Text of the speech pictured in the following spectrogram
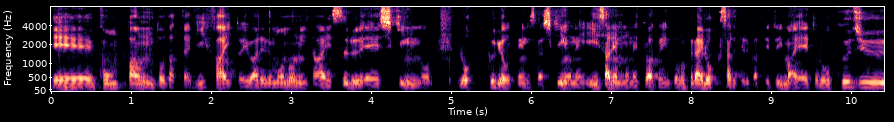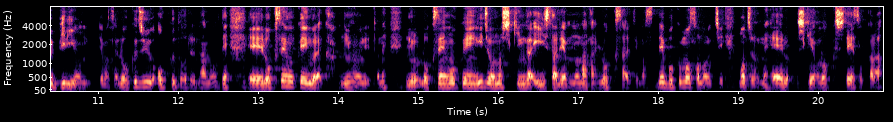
えー、コンパウンドだったり、DeFi と言われるものに対する、え資金のロッ量っていうんですか、資金をね、イーサレムのネットワークにどのくらいロックされてるかっていうと、今、えっ、ー、と、60ビリオンって言いますね、60億ドルなので、えー、6000億円ぐらいか、日本円で言うとね、6000億円以上の資金がイーサリアムの中にロックされています。で、僕もそのうち、もちろんね、資金をロックして、そこから、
